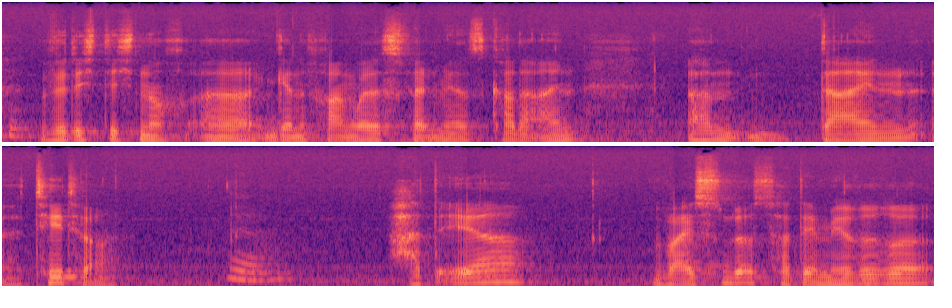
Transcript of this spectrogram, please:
würde ich dich noch äh, gerne fragen, weil das fällt mir jetzt gerade ein. Ähm, dein äh, Täter, ja. hat er, weißt du das, hat er mehrere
